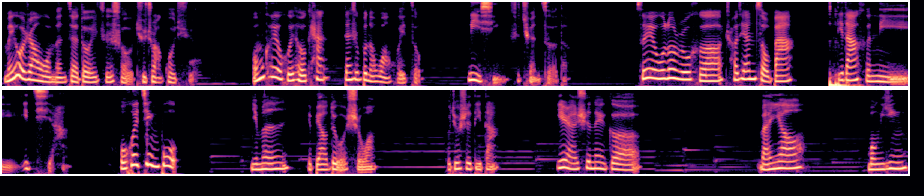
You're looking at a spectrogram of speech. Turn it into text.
没有让我们再多一只手去抓过去。我们可以回头看，但是不能往回走，逆行是全责的。所以无论如何，朝前走吧，滴答和你一起哈，我会进步，你们。也不要对我失望，我就是滴答，依然是那个蛮腰、萌音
